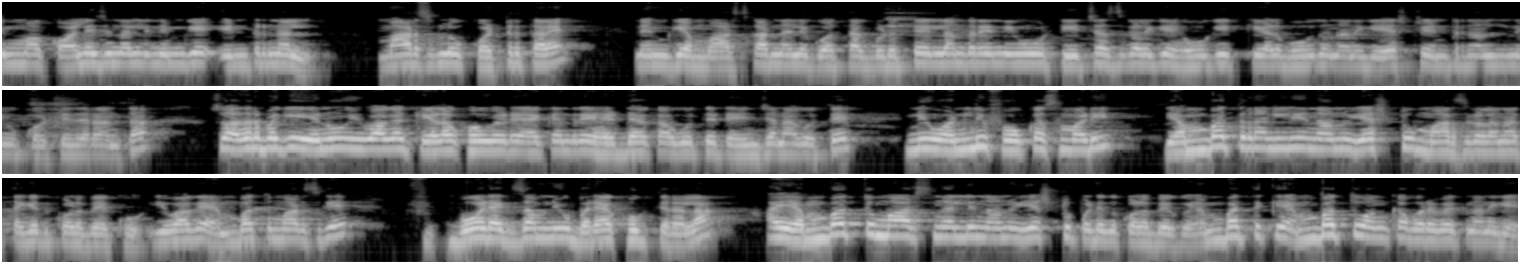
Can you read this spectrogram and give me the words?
ನಿಮ್ಮ ಕಾಲೇಜಿನಲ್ಲಿ ನಿಮಗೆ ಇಂಟರ್ನಲ್ ಮಾರ್ಕ್ಸ್ಗಳು ಕೊಟ್ಟಿರ್ತಾರೆ. ನಿಮಗೆ ಮಾರ್ಕ್ಸ್ ಕಾರ್ಡ್ನಲ್ಲಿ ಗೊತ್ತಾಗ್ಬಿಡುತ್ತೆ. ಇಲ್ಲಾಂದರೆ ನೀವು ಟೀಚರ್ಸ್ಗಳಿಗೆ ಹೋಗಿ ಕೇಳ್ಬೋದು ನನಗೆ ಎಷ್ಟು ಇಂಟರ್ನಲ್ ನೀವು ಕೊಟ್ಟಿದ್ದೀರಾ ಅಂತ. ಸೊ ಅದ್ರ ಬಗ್ಗೆ ಏನೂ ಇವಾಗ ಕೇಳಕ್ಕೆ ಹೋಗಬೇಡಿ. ಯಾಕೆಂದರೆ ಹೆಡ್ಡಾಕ್ ಆಗುತ್ತೆ ಟೆನ್ಷನ್ ಆಗುತ್ತೆ. ನೀವು ಒನ್ಲಿ ಫೋಕಸ್ ಮಾಡಿ ಎಂಬತ್ತರಲ್ಲಿ ನಾನು ಎಷ್ಟು ಮಾರ್ಕ್ಸ್ಗಳನ್ನು ತೆಗೆದುಕೊಳ್ಬೇಕು? ಇವಾಗ ಎಂಬತ್ತು ಮಾರ್ಕ್ಸ್ಗೆ ಬೋರ್ಡ್ ಎಕ್ಸಾಮ್ ನೀವು ಬರೆಯಕ್ಕೆ ಹೋಗ್ತಿರಲ್ಲ, ಆ ಎಂಬತ್ತು ಮಾರ್ಕ್ಸ್ನಲ್ಲಿ ನಾನು ಎಷ್ಟು ಪಡೆದುಕೊಳ್ಬೇಕು? ಎಂಬತ್ತಕ್ಕೆ ಎಂಬತ್ತು ಅಂಕ ಬರಬೇಕು ನನಗೆ.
